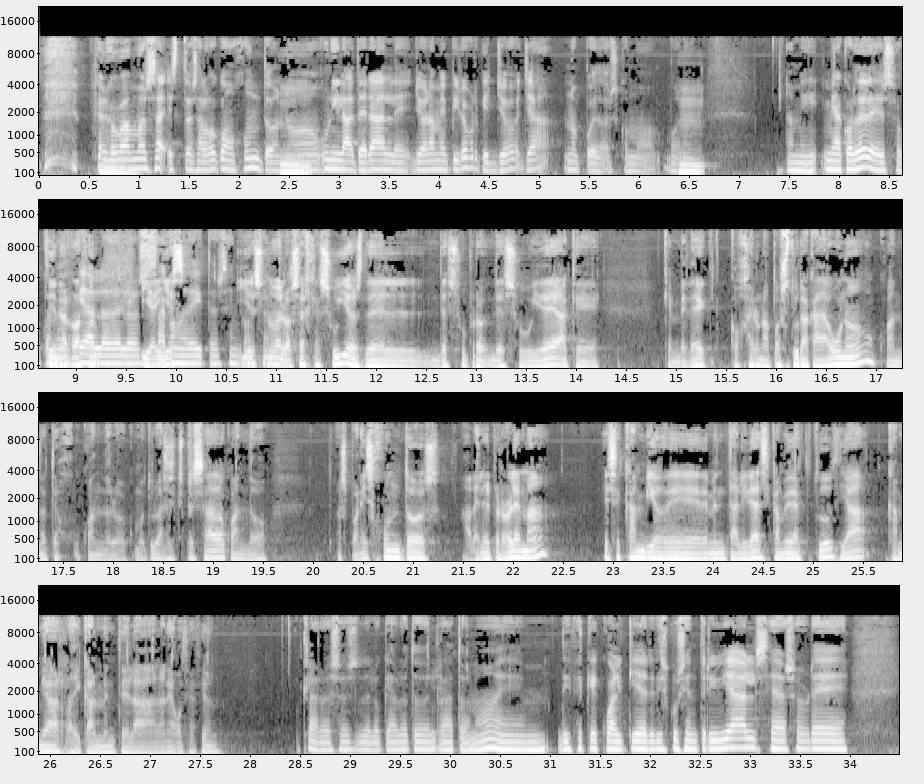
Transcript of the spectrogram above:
pero mm. vamos, a, esto es algo conjunto, mm. no unilateral. Eh. Yo ahora me piro porque yo ya no puedo, es como, bueno. A mí me acordé de eso cuando Tienes decía razón. lo de los y. Es, y es uno de los ejes suyos del, de, su, de su idea que, en vez de coger una postura cada uno, cuando, te, cuando lo, como tú lo has expresado, cuando os ponéis juntos a ver el problema, ese cambio de, de mentalidad, ese cambio de actitud ya cambia radicalmente la, la, negociación. Claro, eso es de lo que hablo todo el rato, ¿no? Eh, dice que cualquier discusión trivial, sea sobre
